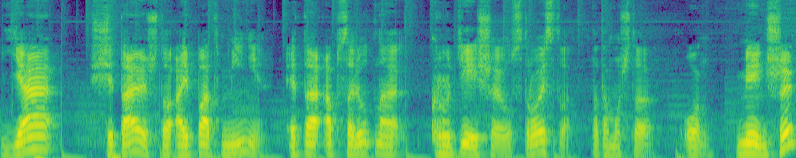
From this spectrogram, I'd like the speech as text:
Я считаю, что iPad mini это абсолютно крутейшее устройство, потому что он меньше,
